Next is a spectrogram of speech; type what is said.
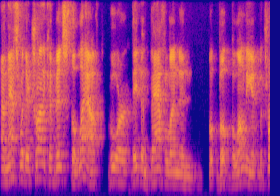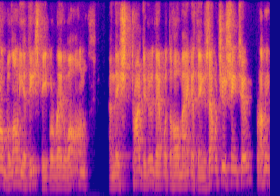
and that's where they're trying to convince the left, who are they've been baffling and b- b- baloney, throwing baloney at these people right along And they tried to do that with the whole MAGA thing. Is that what you've seen too, Robbie?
